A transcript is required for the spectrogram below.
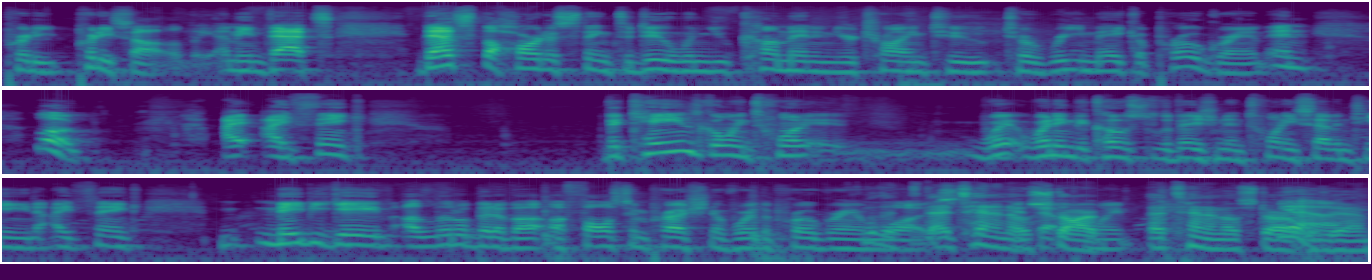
pretty pretty solidly. I mean, that's that's the hardest thing to do when you come in and you're trying to to remake a program. And look, I, I think the Canes going 20 winning the Coastal Division in 2017, I think maybe gave a little bit of a, a false impression of where the program was. That 10 and 0 at that start. point. That 10 and 0 start Yeah. was yeah.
